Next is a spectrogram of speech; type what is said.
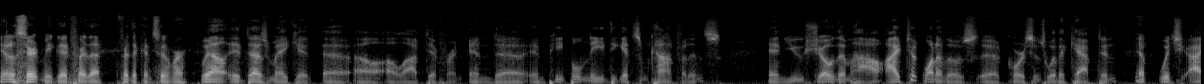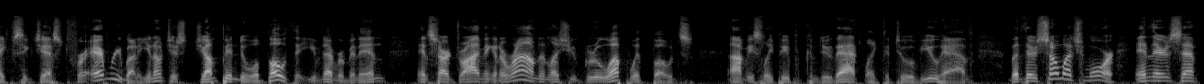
it'll certainly be good for the for the consumer. Well, it does make it uh, a, a, lot different, and uh, and people need to get some confidence and you show them how. I took one of those uh, courses with a captain, yep. which I suggest for everybody. You don't just jump into a boat that you've never been in and start driving it around unless you grew up with boats. Obviously, people can do that, like the two of you have. But there's so much more, and there's uh,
